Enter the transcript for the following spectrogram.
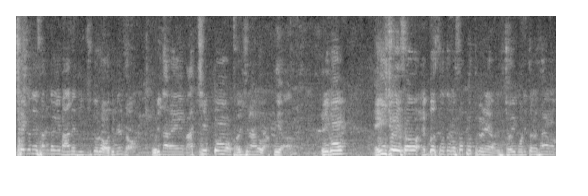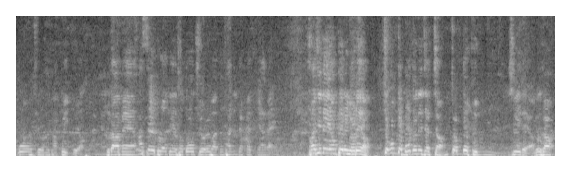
최근에 상당히 많은 인지도를 얻으면서 우리나라에 마침 또 전시를 하러 왔고요. 그리고 A조에서 엠버서더로 서포트를 해요. 그래서 저희 모니터를 사용하고 지원을 받고 있고요. 그 다음에 하셀블러드에서도 지원을 받는 사진 작가 중에 하나예요. 사진의 형태는 요래요. 조금 더 모던해졌죠. 좀 더 근실해요. 그래서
